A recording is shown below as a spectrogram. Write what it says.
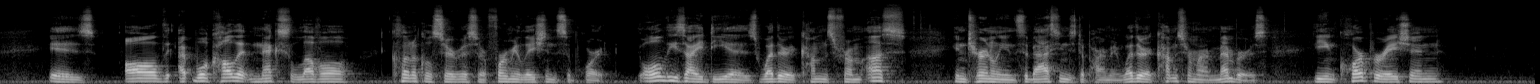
is all the, we'll call it next level clinical service or formulation support. All these ideas whether it comes from us internally in Sebastian's department, whether it comes from our members, the incorporation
